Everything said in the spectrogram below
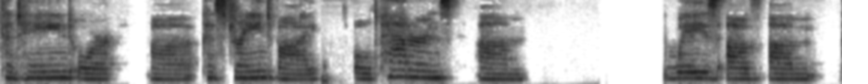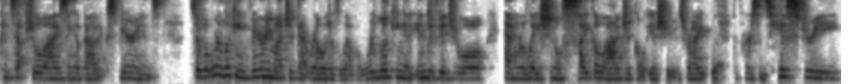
contained or uh, constrained by old patterns, um, ways of um, conceptualizing about experience. So, but we're looking very much at that relative level. We're looking at individual and relational psychological issues, right? Yeah. The person's history,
